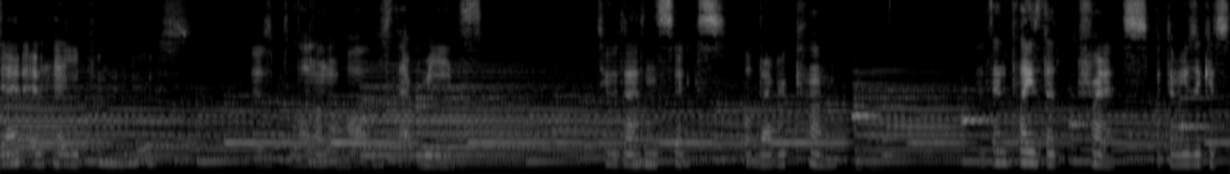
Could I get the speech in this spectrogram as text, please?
dead and hanging from 2006 will never come. It then plays the credits, but the music is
